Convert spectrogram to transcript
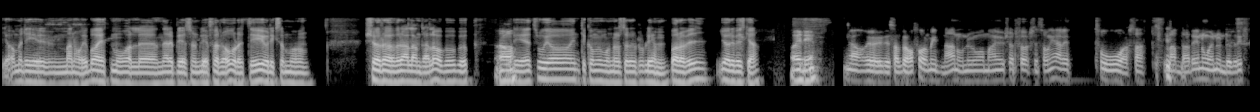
Ja, men är, man har ju bara ett mål eh, när det blev som det blev förra året. Det är ju liksom att köra över alla andra lag och gå upp. Ja, Det tror jag inte kommer vara några större problem, bara vi gör det vi ska. vad är det? Ja, vi har ju visat bra form innan och nu har man ju kört försäsong här i två år så att ladda det är nog en underdrift.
